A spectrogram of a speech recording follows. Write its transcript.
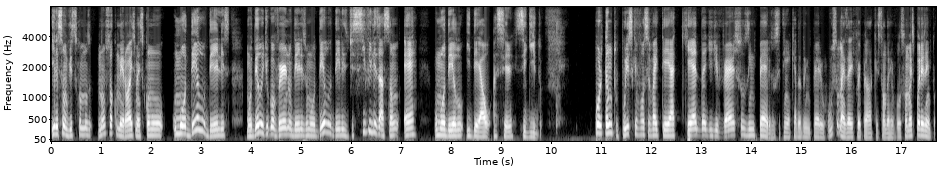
eles são vistos como, não só como heróis, mas como o modelo deles, modelo de governo deles, o modelo deles de civilização é o modelo ideal a ser seguido. Portanto, por isso que você vai ter a queda de diversos impérios. Você tem a queda do Império Russo, mas aí foi pela questão da Revolução. Mas, por exemplo,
